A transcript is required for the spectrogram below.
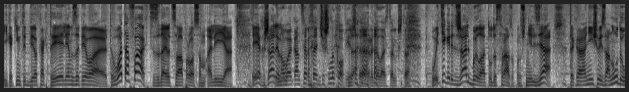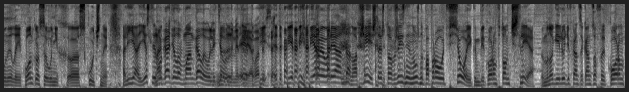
и каким-то биококтейлем запивают. What a fact? задается вопросом Алия. Эх, жаль... Новая концепция чешлыков, я считаю, родилась только что. Уйти, говорит, жаль было оттуда сразу, потому что нельзя. Так они еще и зануды унылые, и конкурсы у них э, скучные. Алия, если вот Нагадила в мангал и улетела на метле. это, Вот и пе- всё. это пе- пе- первый вариант, да. Но вообще я считаю, что в жизни нужно попробовать все, и комбикорм в том числе. Многие люди, в конце концов, и корм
